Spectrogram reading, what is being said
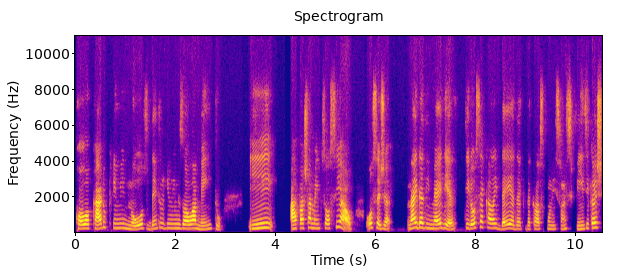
colocar o criminoso dentro de um isolamento e afastamento social. Ou seja, na Idade Média, tirou-se aquela ideia da, daquelas condições físicas,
